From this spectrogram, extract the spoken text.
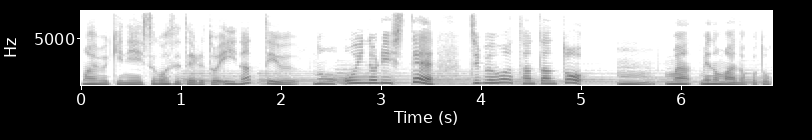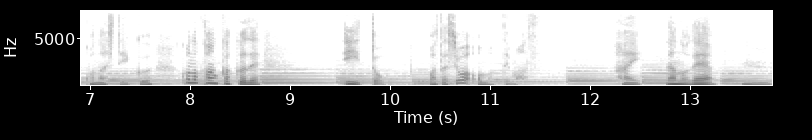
前向きに過ごせているといいなっていうのをお祈りして自分は淡々とうんま、目の前のことをこなしていく。この感覚でいいと私は思ってます。はい。なので、うん、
